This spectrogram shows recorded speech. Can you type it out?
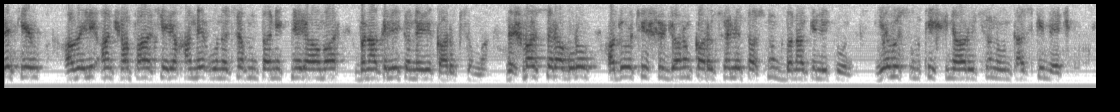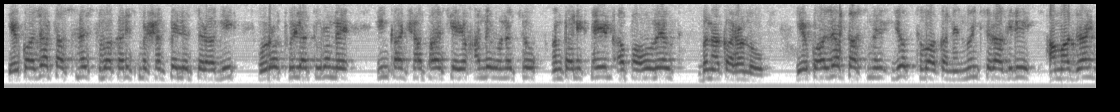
դեպք ավելի անչափահաս երեխաներ ունեցող ընտանիքների համար բնակելի տների կառուցումը։ Նշված ծրագրով հաջորդի շրջանում կառուցվել է 18 բնակելի տուն, եւս 8-ի շինարարություն ու ընթացքի մեջ։ 2016 թվականից մշակվել է ծրագիր, որով թույլատրում է 5 անչափահաս երեխաներ ունեցող ընտանիքներին ապահովել բնակարանով։ 2017 թվականին նույն ծրագրի համաձայն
